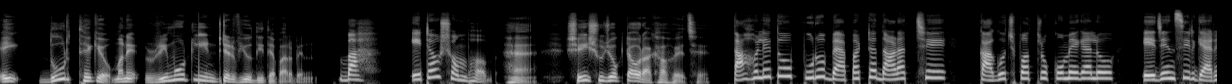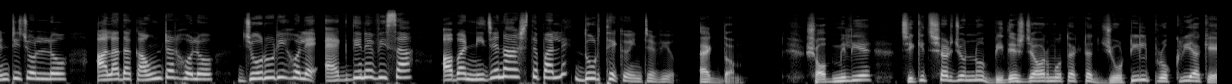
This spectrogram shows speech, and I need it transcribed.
এই দূর থেকেও মানে রিমোটলি ইন্টারভিউ দিতে পারবেন। বাহ! এটাও সম্ভব। হ্যাঁ সেই সুযোগটাও রাখা হয়েছে। তাহলে তো পুরো ব্যাপারটা দাঁড়াচ্ছে কাগজপত্র কমে গেল এজেন্সির গ্যারেন্টি চলল আলাদা কাউন্টার হলো জরুরি হলে একদিনে ভিসা আবার নিজে না আসতে পারলে দূর থেকে ইন্টারভিউ একদম। সব মিলিয়ে চিকিৎসার জন্য বিদেশ যাওয়ার মতো একটা জটিল প্রক্রিয়াকে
